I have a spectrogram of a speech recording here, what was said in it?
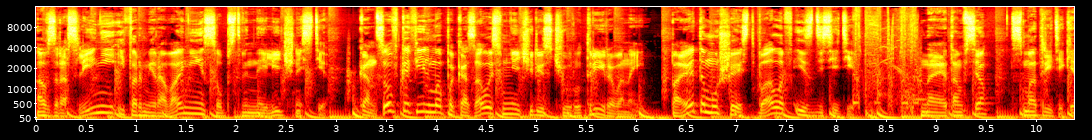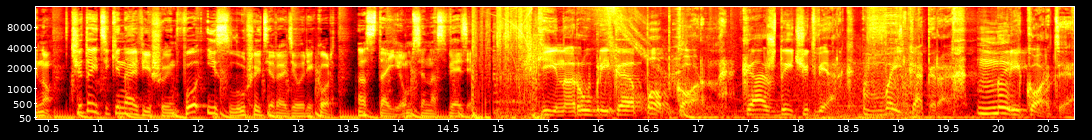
о взрослении и формировании собственной личности. Концовка фильма показалась мне чересчур утрированной, поэтому 6 баллов из 10. На этом все. Смотрите кино, читайте киноафишу инфо и слушайте Радио Рекорд. Остаемся на связи. Кинорубрика «Попкорн». Каждый четверг в Вейкаперах на рекорде.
